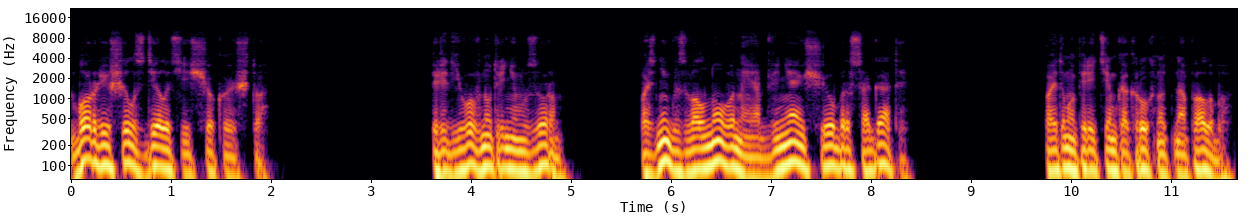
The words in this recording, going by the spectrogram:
Бор решил сделать еще кое-что. Перед его внутренним взором возник взволнованный, обвиняющий образ Агаты. Поэтому перед тем, как рухнуть на палубу,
